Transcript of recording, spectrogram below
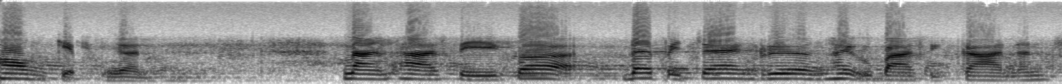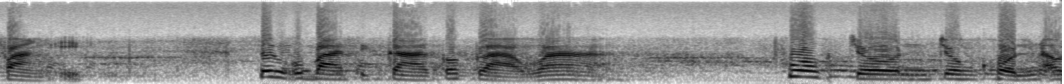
ห้องเก็บเงิน นางทาสีก็ได้ไปแจ้งเรื่องให้อุบาสิกานั้นฟังอีก ซึ่งอุบาสิกาก็กล่าวว่า พวกโจรจงขนเอา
